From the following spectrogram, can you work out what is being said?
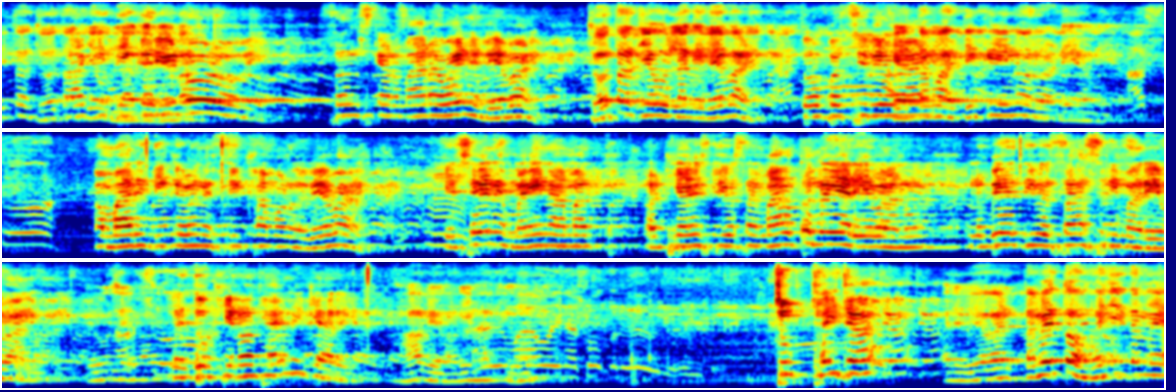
એ તો જોતા જેવું લાગે નો વેવાણ. રોવે. સંસ્કાર મારા હોય ને વેવાણ. જોતા જેવું લાગે વેવાણ. તો પછી વેવાણ? તમારી દીકરી નો રડે એમ. અમારી દીકરીઓને શીખામણ વેવાણ. કે છે ને મહિનામાં અઠ્યાવીસ દિવસ માવતર નહીં રહેવાનું અને બે દિવસ સાસરીમાં રહેવાનું. એટલે દુખી ન થાય ને ક્યારેય હા વેવાણ. ચૂપ થઈ જા. અરે વેવાણ તમે તો હજી તમે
